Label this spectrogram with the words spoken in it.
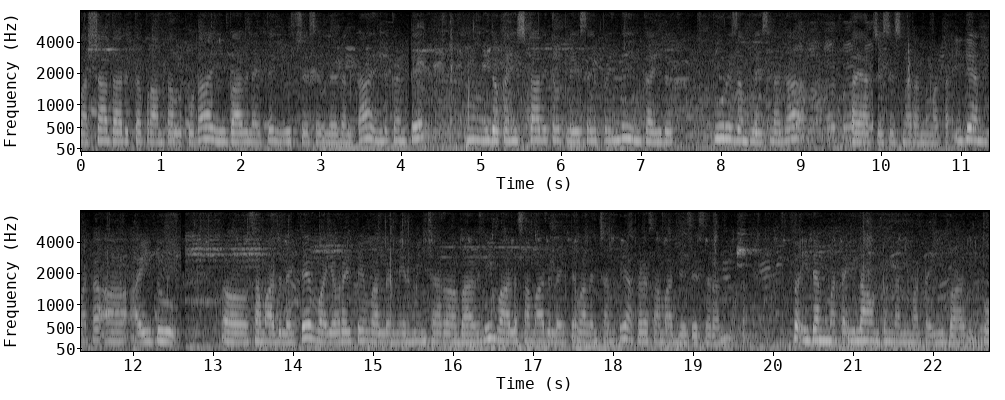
వర్షాధారిత ప్రాంతాలు కూడా ఈ బావిని అయితే యూజ్ చేసేది లేదంట ఎందుకంటే ఇది ఒక హిస్టారికల్ ప్లేస్ అయిపోయింది. ఇంకా ఇది టూరిజం ప్లేస్ లాగా తయారు చేసేసినారనమాట ఇదే అన్నమాట ఆ ఐదు సమాధులైతే సమాధులు అయితే ఎవరైతే వాళ్ళు నిర్మించారో ఆ బావిని వాళ్ళ సమాధులు అయితే వాళ్ళని చంపి అక్కడ సమాధి చేసేసారనమాట సో ఇదన్నమాట ఇలా ఉంటుందన్నమాట ఈ బావి. ఓ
